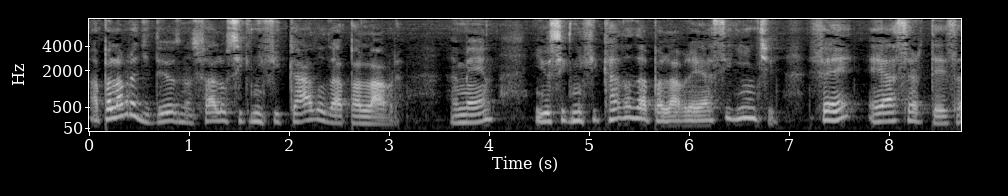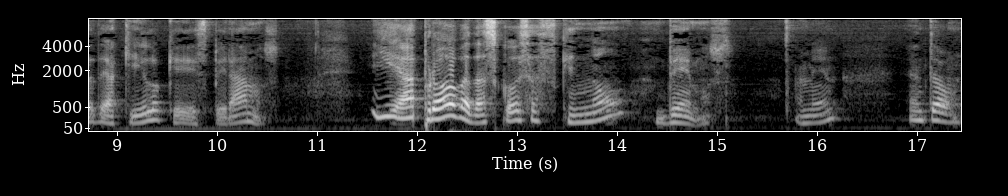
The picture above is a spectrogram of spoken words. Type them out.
A palavra de Deus nos fala o significado da palavra, amém? E o significado da palavra é a seguinte: fé é a certeza de aquilo que esperamos e é a prova das coisas que não vemos. Amém? Então,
